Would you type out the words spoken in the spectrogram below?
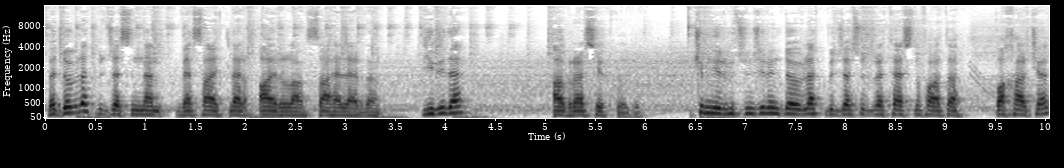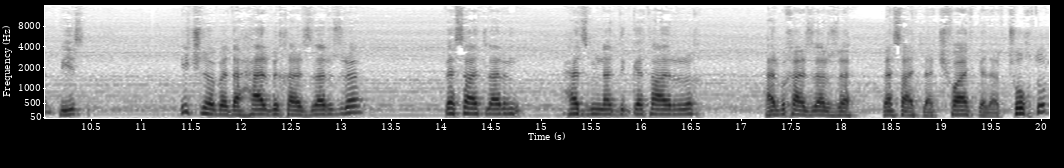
və dövlət büdcəsindən vəsaitlər ayrılan sahələrdən biri də aqrar sektordur. 2023-cü ilin dövlət büdcəsi üzrə təsnifata baxarkən biz ilk növbədə hərbi xərclər üzrə vəsaitlərin həcminə diqqət ayırırıq. Hərbi xərclər üzrə vəsaitlər kifayət qədər çoxdur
